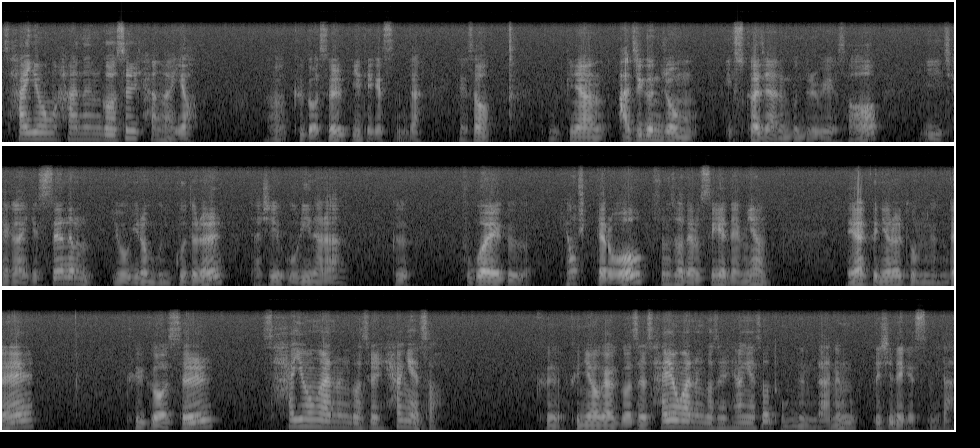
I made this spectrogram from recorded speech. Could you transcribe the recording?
사용하는 것을 향하여 어, 그것을 이 되겠습니다. 그래서 그냥 아직은 좀 익숙하지 않은 분들을 위해서 이 제가 이게 쓰는 요 이런 문구들을 다시 우리나라 그 국어의 그 형식대로 순서대로 쓰게 되면 내가 그녀를 돕는데 그것을 사용하는 것을 향해서 그 그녀가 그것을 사용하는 것을 향해서 돕는다는 뜻이 되겠습니다.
